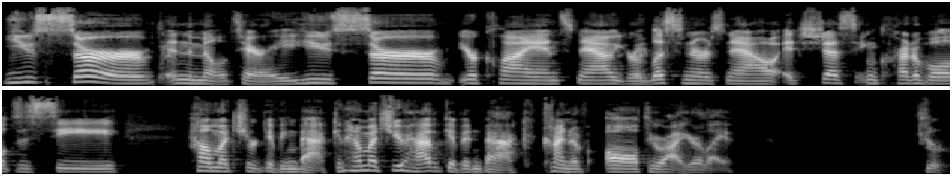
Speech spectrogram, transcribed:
You served in the military, you serve your clients now, your right. listeners now. It's just incredible to see how much you're giving back and how much you have given back kind of all throughout your life. Sure.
